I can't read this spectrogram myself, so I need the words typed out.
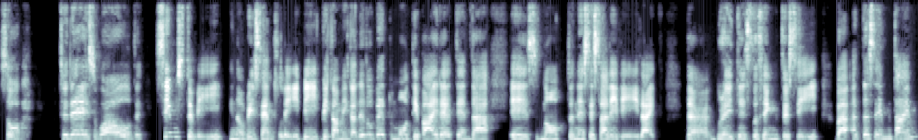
So today's world seems to be, you know, recently be becoming a little bit more divided. And that is not necessarily like the greatest thing to see. But at the same time,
